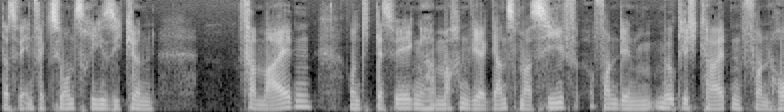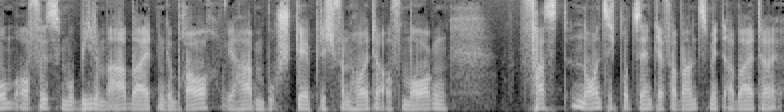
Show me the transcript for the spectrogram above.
dass wir Infektionsrisiken vermeiden. Und deswegen machen wir ganz massiv von den Möglichkeiten von Homeoffice, mobilem Arbeiten Gebrauch. Wir haben buchstäblich von heute auf morgen fast 90 Prozent der Verbandsmitarbeiter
